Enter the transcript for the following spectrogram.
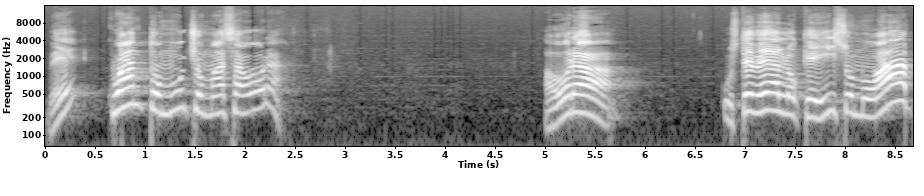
¿Ve? ¿Cuánto mucho más ahora? Ahora Usted vea lo que hizo Moab.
